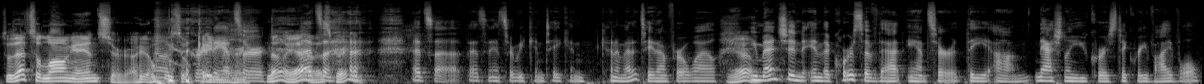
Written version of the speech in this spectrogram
So that's a long answer. I hope it's okay. Great Mary. answer. No, yeah, that's a, great. That's a that's an answer we can take and kind of meditate on for a while. Yeah. You mentioned in the course of that answer the um, National Eucharistic Revival,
